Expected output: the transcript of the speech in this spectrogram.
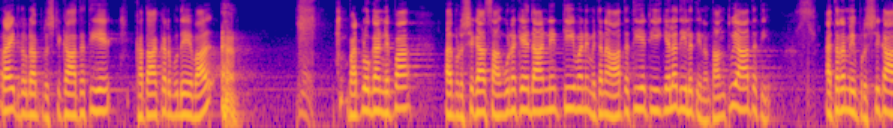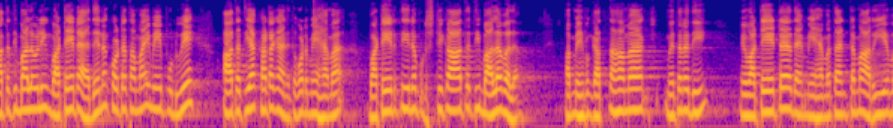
රයිට් එතකොට පෘෂ්ඨිකාතතියේ කතා කරපු දේවල් පටලවා ගන්න එපා. අය පෘෂ්ඨිකා සංගුණකයේ දාන්නේ T වනේ මෙතන ආතතිය T කියලා දීලා තිනවා. තන්තුවේ ආතතිය. අතර මේ පෘෂ්ඨික ආතති බල වලින් වටේට ඇදෙනකොට තමයි මේ පුඩුවේ ආතතියක් හටගන්නේ. එතකොට මේ හැම වටේට තියෙන පෘෂ්ඨික ආතති බලවල අපි මෙහෙම ගත්තාම මෙතනදී මේ වටේට දැන් මේ හැමතැනටම අරියව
